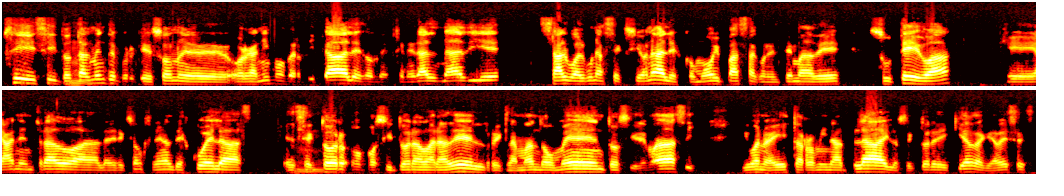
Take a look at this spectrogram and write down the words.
Sí, sí, totalmente, porque son organismos verticales donde en general nadie salvo algunas seccionales, como hoy pasa con el tema de SUTEBA, que han entrado a la Dirección General de Escuelas el mm. sector opositor a Baradel reclamando aumentos y demás, y, y bueno, ahí está Romina Pla y los sectores de izquierda que a veces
